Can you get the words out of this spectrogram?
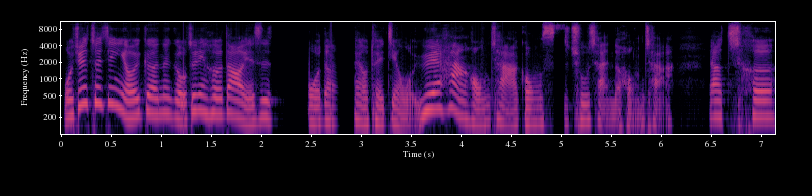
我觉得最近有一个那个，我最近喝到也是我的朋友推荐我，约翰红茶公司出产的红茶，要喝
